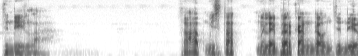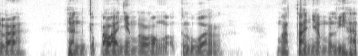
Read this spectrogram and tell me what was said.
jendela. Saat Mistat melebarkan daun jendela dan kepalanya melongok keluar, matanya melihat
